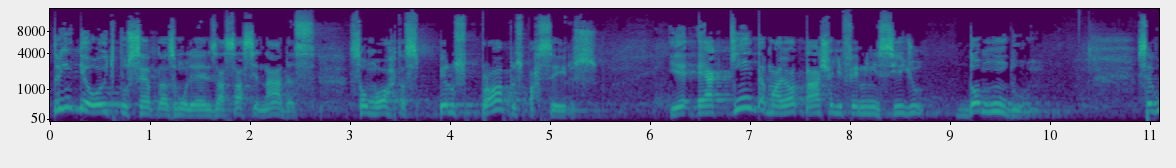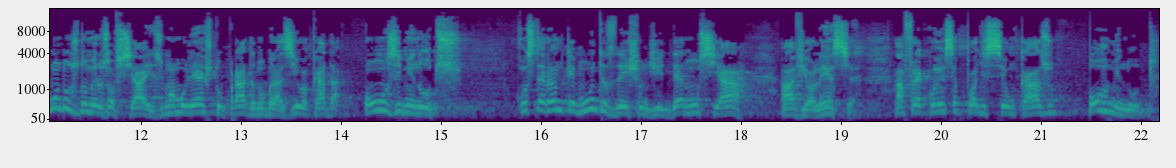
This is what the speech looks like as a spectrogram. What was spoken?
38% das mulheres assassinadas são mortas pelos próprios parceiros. E é a quinta maior taxa de feminicídio do mundo. Segundo os números oficiais, uma mulher estuprada no Brasil a cada 11 minutos Considerando que muitas deixam de denunciar a violência, a frequência pode ser um caso por minuto,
